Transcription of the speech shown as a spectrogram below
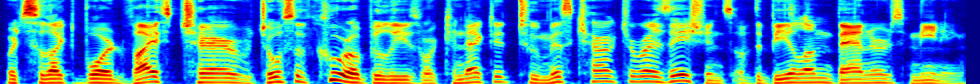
which Select Board Vice Chair Joseph Curro believes were connected to mischaracterizations of the BLM banner's meaning.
